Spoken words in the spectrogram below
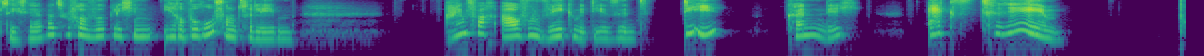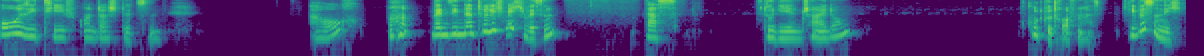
sich selber zu verwirklichen, ihre Berufung zu leben, einfach auf dem Weg mit dir sind, die können dich extrem positiv unterstützen. Auch wenn sie natürlich nicht wissen, dass du die Entscheidung gut getroffen hast. Die wissen nicht,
